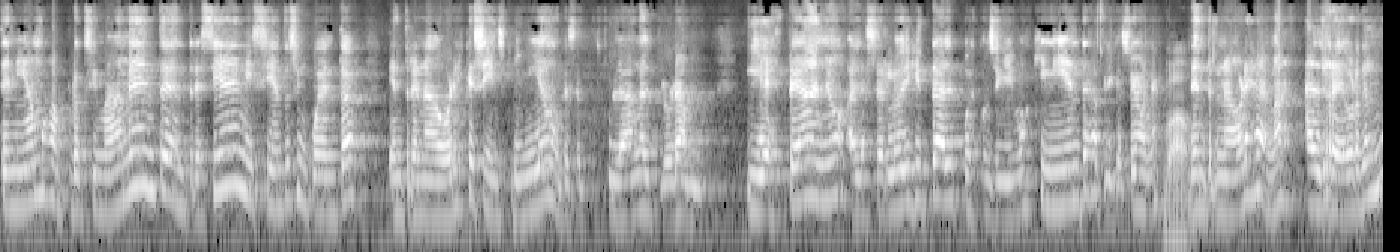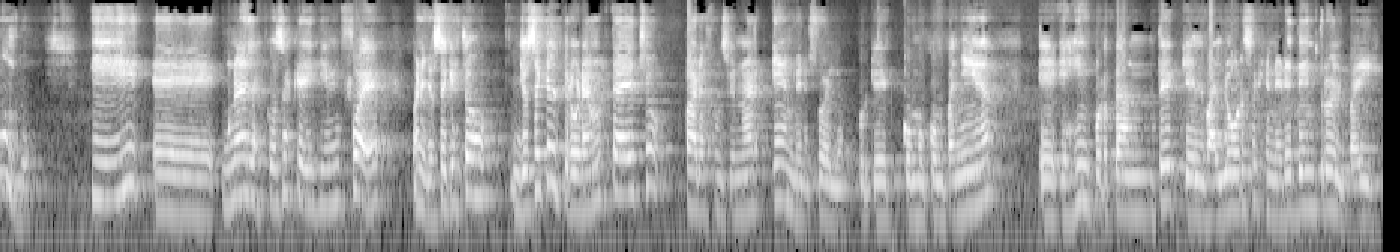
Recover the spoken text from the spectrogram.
teníamos aproximadamente entre 100 y 150 entrenadores que se inscribían o que se postulaban al programa. Y este año, al hacerlo digital, pues conseguimos 500 aplicaciones de entrenadores además alrededor del mundo. Y eh, una de las cosas que dijimos fue, bueno, yo sé que esto, yo sé que el programa está hecho para funcionar en Venezuela, porque como compañía eh, es importante que el valor se genere dentro del país.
